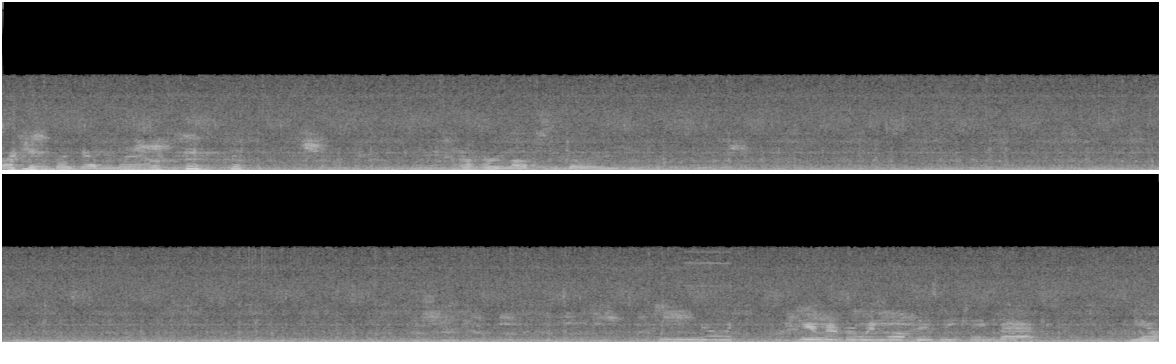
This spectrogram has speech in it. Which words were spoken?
but I can't think of them now. I've heard lots of stories. Do you know, do you remember when Walt Disney came back? Yeah,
